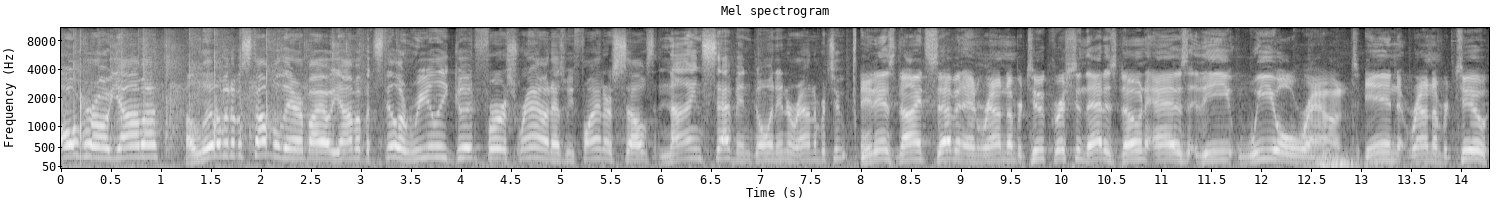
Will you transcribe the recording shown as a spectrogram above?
over Oyama. A little bit of a stumble there by Oyama, but still a really good first round as we find ourselves 9-7 going into round number two. It is 9 7 and round number two, Kristian. That is known as the wheel round. In round number two,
